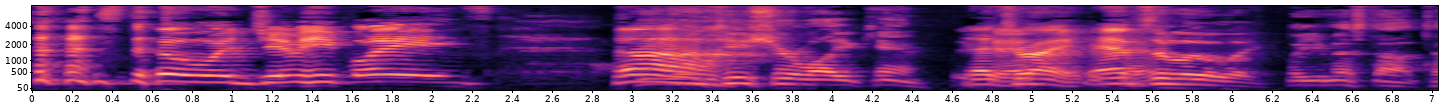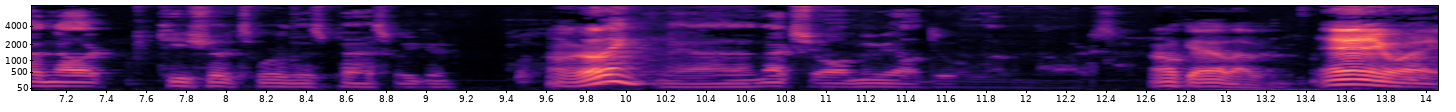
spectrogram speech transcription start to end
still with Jimmy Blaze. Get Ah, a t-shirt while you can. that's Okay, right, okay. absolutely. But you missed out. Ten dollar t-shirts were this past weekend. Oh, really? Yeah, the next show maybe I'll do eleven dollars. Okay, I love it. Anyway,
